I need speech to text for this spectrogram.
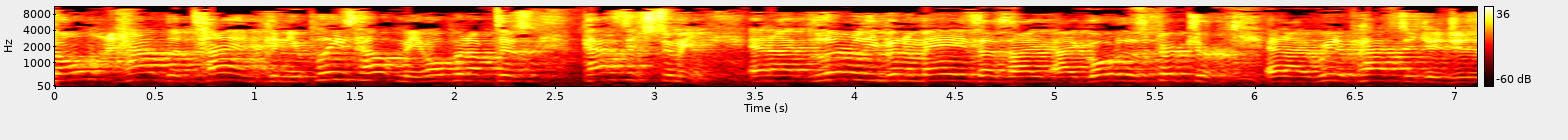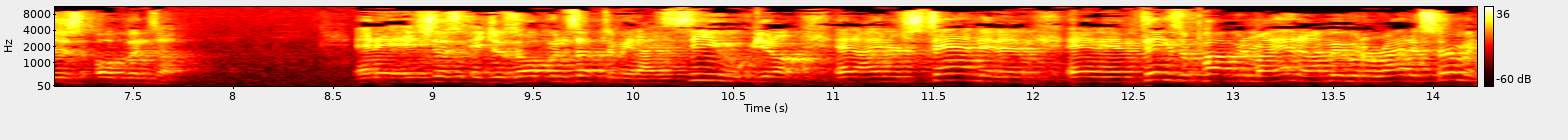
don't have the time. Can you please help me open up this passage to me? And I've literally been amazed as I, I go to the scripture and I read a passage, it just opens up. And it, just it just opens up to me, and I see, you know, and I understand it, and, and, and, things are popping in my head, and I'm able to write a sermon.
